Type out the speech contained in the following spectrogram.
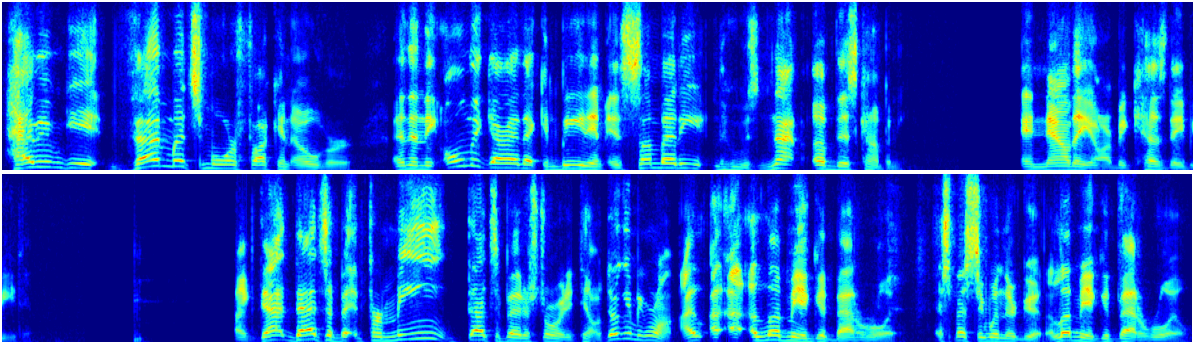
have him get that much more fucking over, and then the only guy that can beat him is somebody who's not of this company, and now they are because they beat him. Like that. That's a be- for me. That's a better story to tell. Don't get me wrong. I, I I love me a good battle royal, especially when they're good. I love me a good battle royal.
